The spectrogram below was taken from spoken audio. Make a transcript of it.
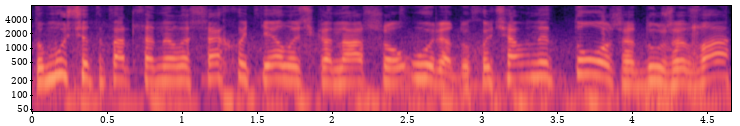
Тому що тепер це не лише хотілочка нашого уряду, хоча вони теж дуже за,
